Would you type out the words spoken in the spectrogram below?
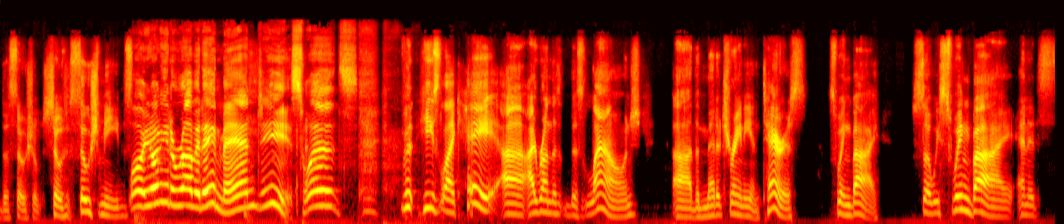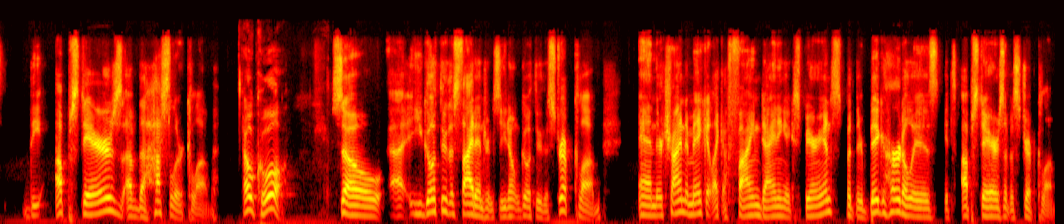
the social so social meds. Well, you don't need to rub it in, man. Jeez, what's but he's like, "Hey, uh, I run this this lounge, uh, the Mediterranean Terrace. Swing by." So we swing by, and it's the upstairs of the Hustler Club. oh cool. So uh, you go through the side entrance, so you don't go through the strip club. And they're trying to make it like a fine dining experience, but their big hurdle is it's upstairs of a strip club.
